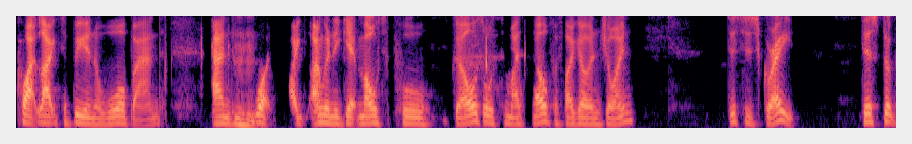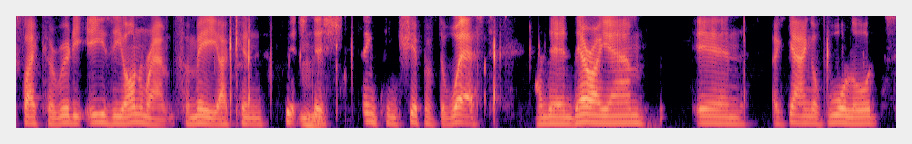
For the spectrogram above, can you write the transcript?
quite like to be in a war band. And Mhm. what I, I'm going to get multiple girls all to myself if I go and join. This is great. This looks like a really easy on ramp for me. I can pitch Mhm. this sinking ship of the West, and then there I am in a gang of warlords,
